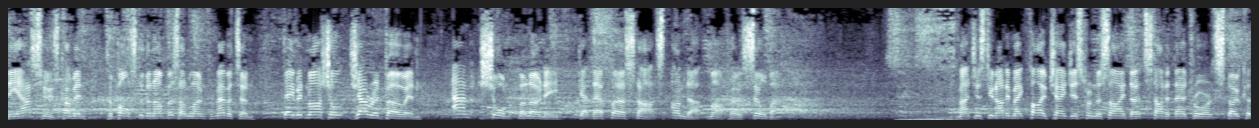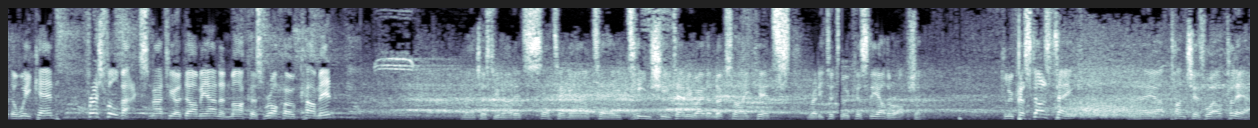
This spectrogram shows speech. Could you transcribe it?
Niasse, who's come in to bolster the numbers on loan from Everton. David Marshall, Jarrod Bowen and Shaun Maloney get their first starts under Marco Silva. Manchester United make five changes from the side that started their draw at Stoke at the weekend. Fresh fullbacks, Matteo Darmian and Marcos Rojo come in. Manchester United setting out a team sheet anyway that looks like it's ready to Lucas the other option. Clucas does take punches well clear.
